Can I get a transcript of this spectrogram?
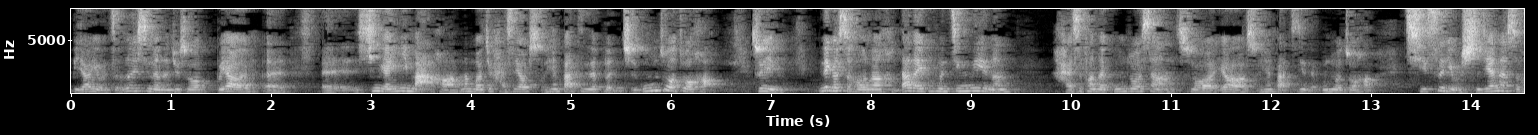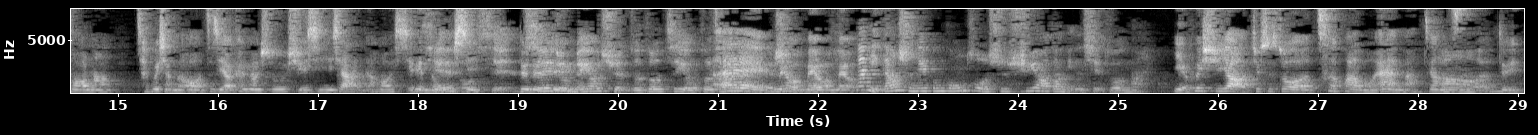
比较有责任心的人，就说不要呃呃心猿意马哈。那么就还是要首先把自己的本职工作做好。所以那个时候呢，很大的一部分精力呢，还是放在工作上，说要首先把自己的工作做好。其次有时间的时候呢，才会想到哦，自己要看看书，学习一下，然后写点东西。对对对。所以就没有选择做自由作家。哎，没有没有没有。那你当时那份工作是需要到你的写作吗？也会需要，就是做策划文案嘛，这样子的，对，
